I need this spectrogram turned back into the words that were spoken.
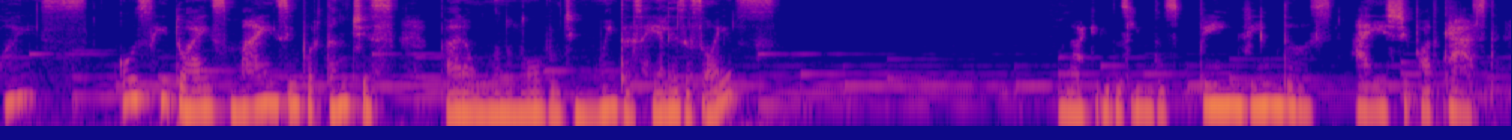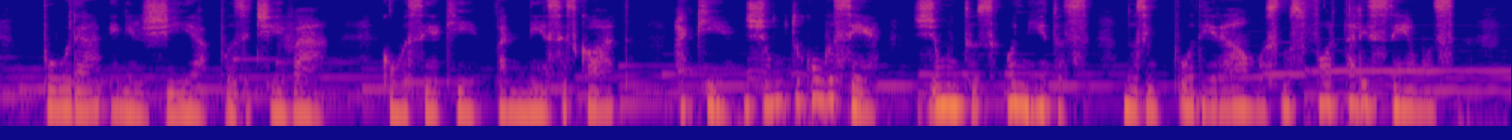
Quais os rituais mais importantes para um ano novo de muitas realizações? Olá, queridos lindos, bem-vindos a este podcast Pura Energia Positiva. Com você aqui, Vanessa Scott, aqui junto com você, juntos, unidos, nos empoderamos, nos fortalecemos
